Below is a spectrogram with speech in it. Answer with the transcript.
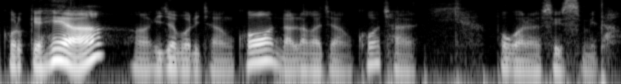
그렇게 해야 어, 잊어버리지 않고 날아가지 않고 잘 보관할 수 있습니다.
